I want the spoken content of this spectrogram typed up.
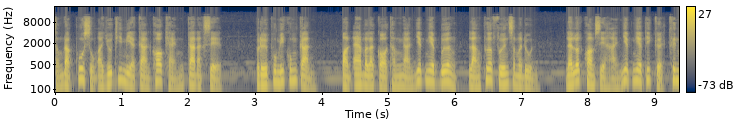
สำหรับผู้สูงอายุที่มีอาการข้อแข็งการอักเสบหรือภูมิคุ้มกัน อ่อนแอมะละกอทำงานเงียบๆเบื้องหลังเพื่อฟื้นสมดุล และลดความเสียหายเงียบๆที่เกิดขึ้น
